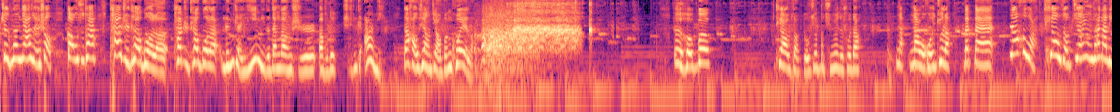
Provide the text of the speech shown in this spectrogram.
正当鸭嘴兽告诉他他只跳过了他只跳过了零点一米的单杠时，啊，不对，是零点二米，他好像就要崩溃了。哎，好吧，跳蚤有些不情愿的说道：“那那我回去了，拜拜。”然后啊，跳蚤居然用他那灵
